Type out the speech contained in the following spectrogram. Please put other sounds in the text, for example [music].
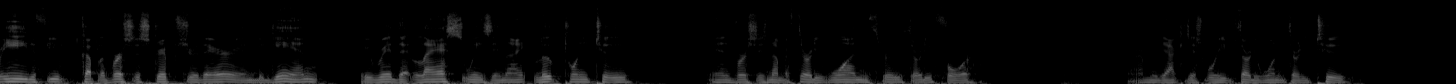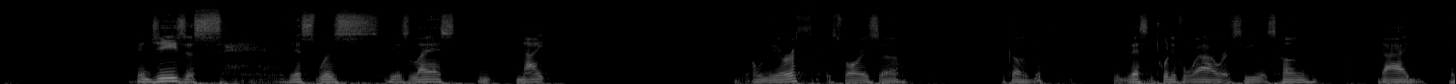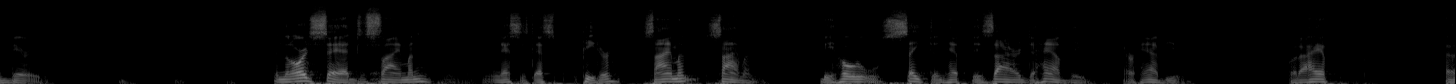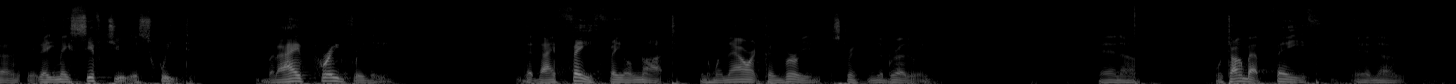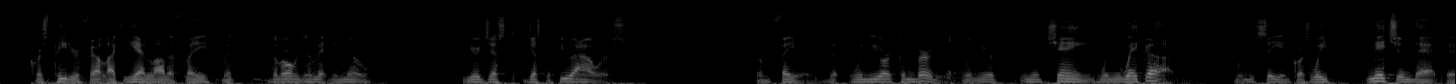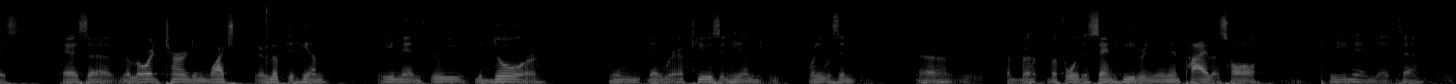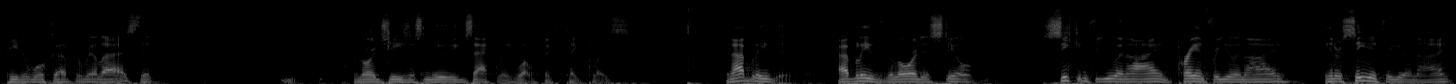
read a few couple of verses of scripture there and begin. We read that last Wednesday night, Luke 22 and verses number 31 through 34. Or maybe I could just read 31 and 32. And Jesus, this was his last night on the earth as far as, uh, because less than 24 hours he was hung, died, and buried. And the Lord said to Simon, and that's, that's Peter, Simon, Simon, behold, Satan hath desired to have thee, or have you. But I have, uh, that he may sift you as wheat. But I have prayed for thee, that thy faith fail not. And when thou art converted, strengthen the brethren. And uh, we're talking about faith. And uh, of course, Peter felt like he had a lot of faith, but the Lord was just letting him know you're just, just a few hours from failing. But when you're converted, when you're, when you're changed, when you wake up, when you see, and of course, we mentioned that as, as uh, the Lord turned and watched or looked at him, amen, through the door when they were accusing him, when he was in uh, before the Sanhedrin and in Pilate's hall, amen, that uh, Peter woke up and realized that the Lord Jesus knew exactly what was fixing to take place. And I believe that I believe that the Lord is still seeking for you and I and praying for you and I, interceding for you and I.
